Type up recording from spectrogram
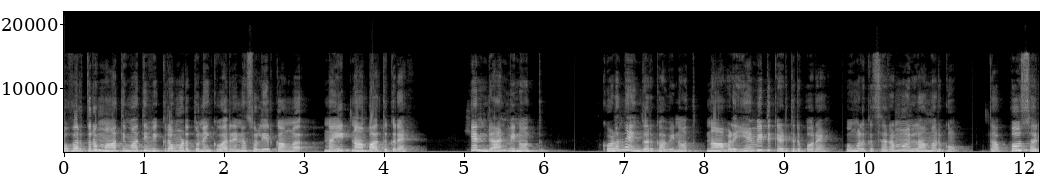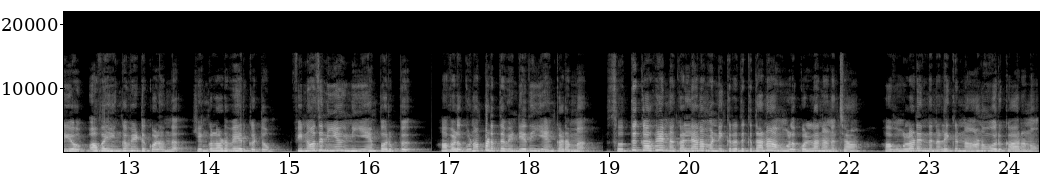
ஒவ்வொருத்தரும் மாத்தி மாத்தி விக்ரமோட துணைக்கு வரேன்னு சொல்லியிருக்காங்க. நைட் நான் பாத்துக்கிறேன் என்றான் வினோத். குழந்தை எங்க இருக்கா வினோத்? நான் அவளை என் வீட்டுக்கு எடுத்துட்டு போறேன். உங்களுக்கு சிரமம் இல்லாம இருக்கும். தப்போ சரியோ அவ எங்க வீட்டு குழந்தை? எங்களோடவே இருக்கட்டும். வினோதனியும் இனி ஏன் பொறுப்பு. அவளை குணப்படுத்த வேண்டியது என் கடமை. சொத்துக்காக என்னை கல்யாணம் பண்ணிக்கிறதுக்கு தானே அவங்கள கொல்ல நினைச்சான்? அவங்களோட இந்த நிலைக்கு நானும் ஒரு காரணம்.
